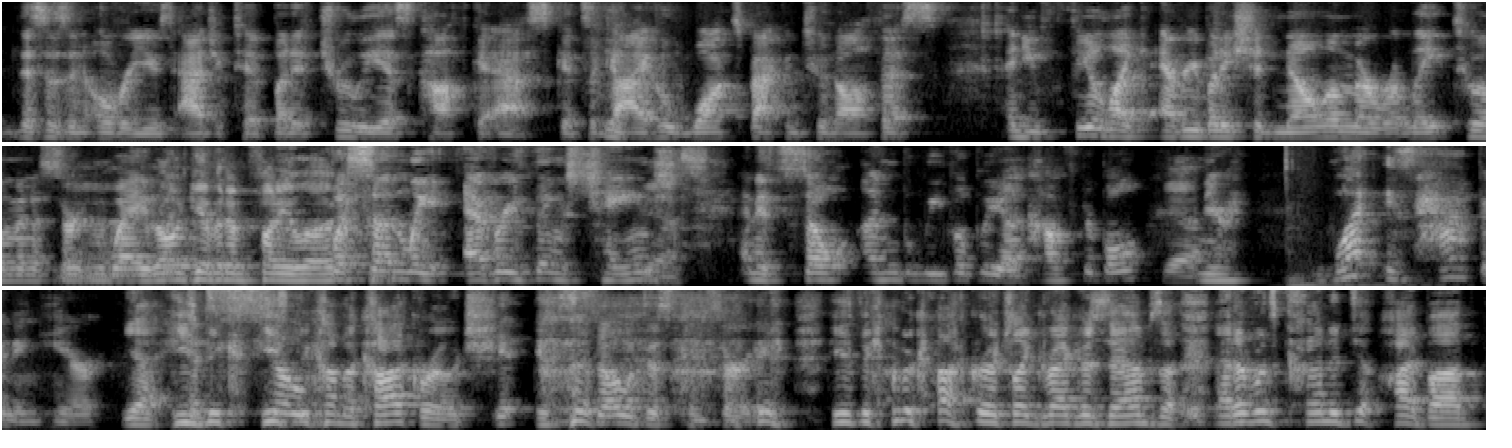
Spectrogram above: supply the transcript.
this is an overused adjective, but it truly is Kafka-esque. It's a guy who walks back into an office and you feel like everybody should know him or relate to him in a certain Yeah, way, They're all but, giving him funny looks. but suddenly everything's changed yes. and it's so unbelievably Yeah. uncomfortable. Yeah. And you're what is happening here? Yeah, he's bec- he's become a cockroach. It- it's so disconcerting. he's become a cockroach like Gregor Samsa, and everyone's kind of hi Bob,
